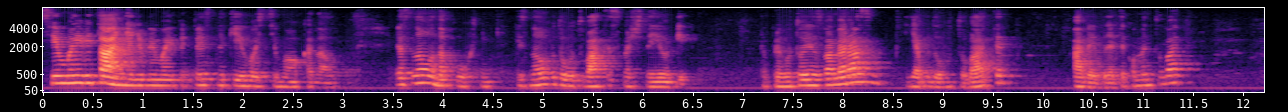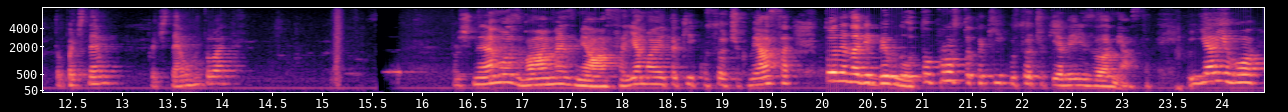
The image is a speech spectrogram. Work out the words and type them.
Всім мої вітання, любі мої підписники і гості мого каналу. Я знову на кухні і знову буду готувати смачний обід. То приготуємо з вами разом. Я буду готувати, а ви будете коментувати. То почнемо, почнемо готувати. Почнемо з вами з м'яса. Я маю такий кусочок м'яса, то не на відбивну, то просто такий кусочок я вирізала м'яса. І я його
